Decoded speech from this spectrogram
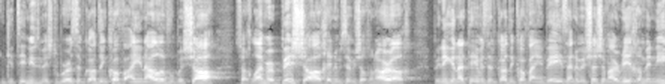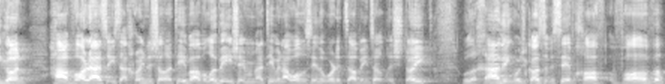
And continues Mishnah Berurah have gotten Kof Ayin Aleph Ubashah. So Achlaimer Bishah Chenim Sev Shulchan Aruch. Benigan Ateva have gotten Kof Ayin Beis. Hanu Bishashem Aricha Benigan. Havaras Is Achroin Shal Ateva. Avalo Beishem Ateva. Not while saying the word itself. Ein L'Shtoik Ulachaving which causes of a Sev Chaf Vav.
